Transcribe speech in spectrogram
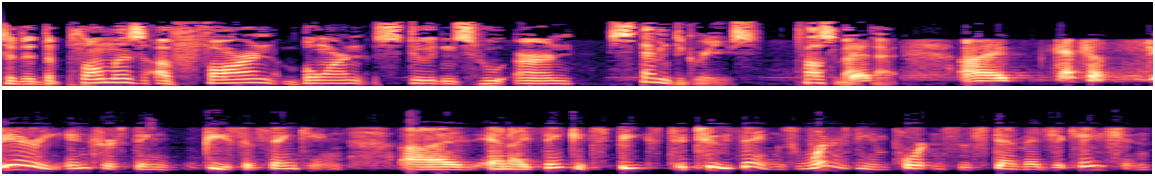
to the diplomas of foreign-born students who earn STEM degrees. Tell us about that. Uh, that's a very interesting piece of thinking. Uh, and I think it speaks to two things. One is the importance of STEM education,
